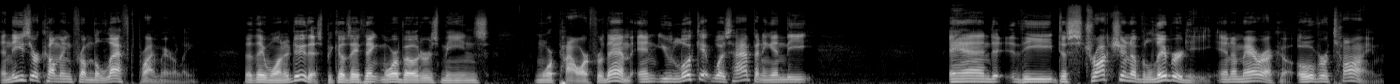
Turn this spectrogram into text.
And these are coming from the left primarily, that they want to do this because they think more voters means more power for them. And you look at what's happening in the and the destruction of liberty in America over time.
